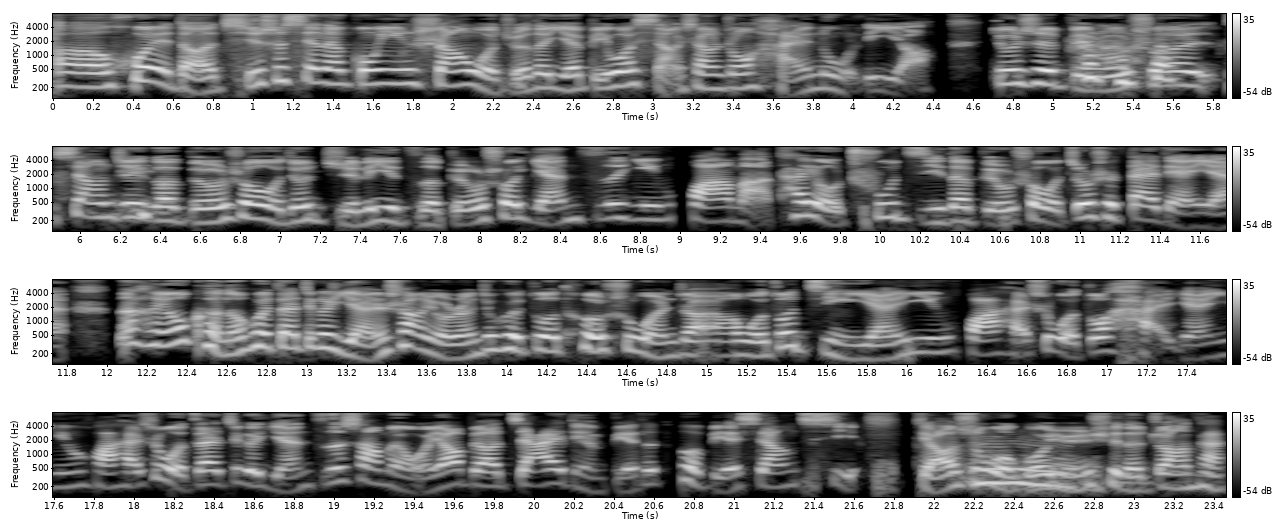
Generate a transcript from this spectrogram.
呃，会的。其实现在供应商，我觉得也比我想象中还努力啊。就是比如说 像这个，比如说我就举例子，比如说盐渍樱花嘛，它有初级的，比如说我就是带点盐，那很有可能会在这个盐上，有人就会做特殊文章。我做井盐樱花，还是我做海盐樱花，还是我在这个盐渍上面，我要不要加一点别的特别香气？只要是我国允许的状态，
